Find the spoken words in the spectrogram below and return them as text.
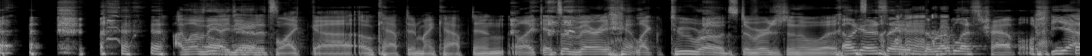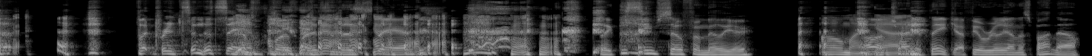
I love the Oh, idea man. that it's like, uh, oh, Captain, my Captain. Like, it's a very, like, two roads diverged in the woods. I was gonna say the road less traveled, yeah. footprints in the sand. Footprints in the sand. Like, this seems so familiar. Oh my Oh, god! I'm trying to think. I feel really on the spot now.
